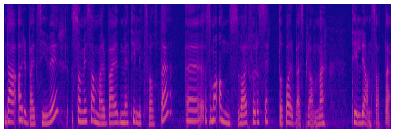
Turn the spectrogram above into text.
det er arbeidsgiver som i samarbeid med tillitsvalgte eh, som har ansvar for å sette opp arbeidsplanene til de ansatte.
